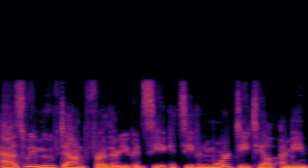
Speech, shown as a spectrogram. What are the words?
As we move down further, you can see it gets even more detailed. I mean,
